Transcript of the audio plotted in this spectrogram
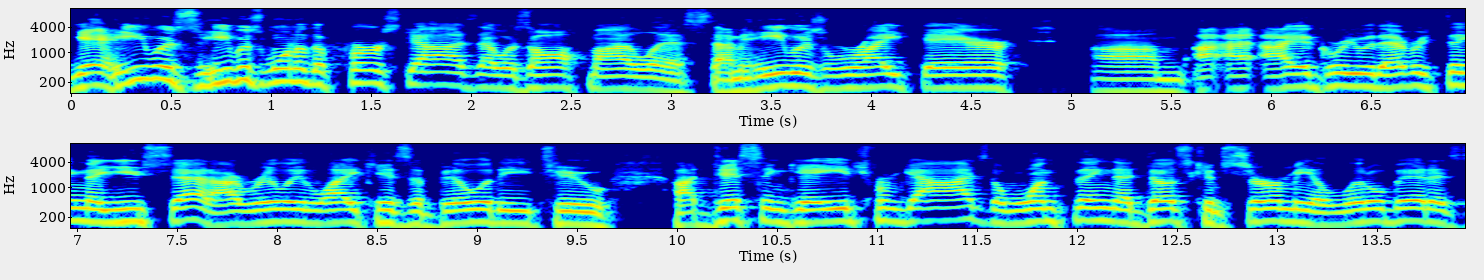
Yeah, he was he was one of the first guys that was off my list. I mean, he was right there. Um, I, I, agree with everything that you said. I really like his ability to uh, disengage from guys. The one thing that does concern me a little bit is,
